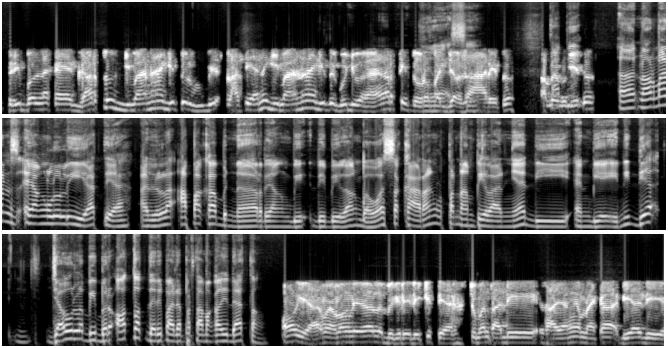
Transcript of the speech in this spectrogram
dribblenya kayak guard tuh gimana gitu latihannya gimana gitu gue juga gak ngerti tuh berapa Iya jam sehari tuh sampai Tapi begitu eh, Norman yang lu lihat ya adalah apakah benar yang bi- dibilang bahwa sekarang penampilannya di NBA ini dia jauh lebih berotot daripada pertama kali datang. oh iya memang dia lebih gede dikit ya cuman tadi sayangnya mereka dia di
